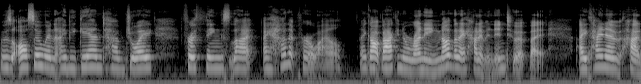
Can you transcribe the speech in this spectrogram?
It was also when I began to have joy for things that I hadn't for a while. I got back into running. Not that I hadn't been into it, but I kind of had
